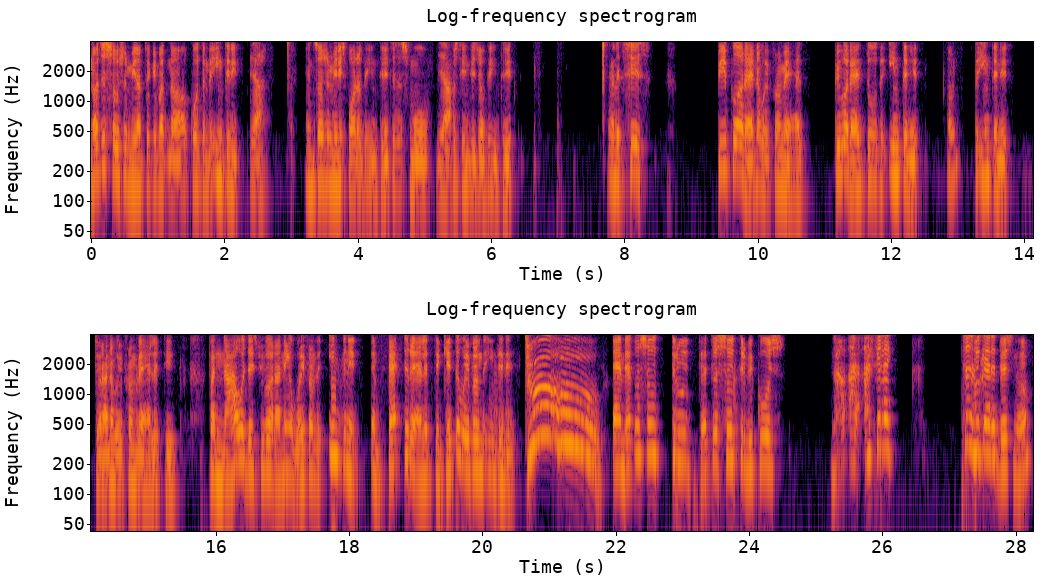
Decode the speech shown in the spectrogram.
not just social media. I'm talking about now a quote on the internet. yeah And social media is part of the internet. It's a small Yeah. percentage of the internet. And it says people ran away from reality. People ran to the internet, um, the internet, to run away from reality. But nowadays, people are running away from the internet and back to reality to get away from the internet. true And that was so true. That was so true because now I, I feel like just look at it this no.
